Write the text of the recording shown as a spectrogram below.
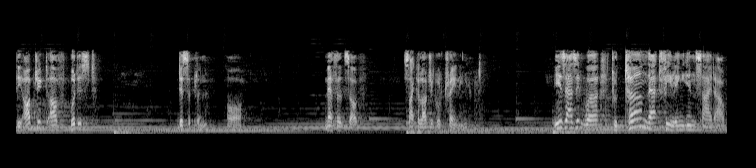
The object of Buddhist discipline or methods of psychological training is, as it were, to turn that feeling inside out.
